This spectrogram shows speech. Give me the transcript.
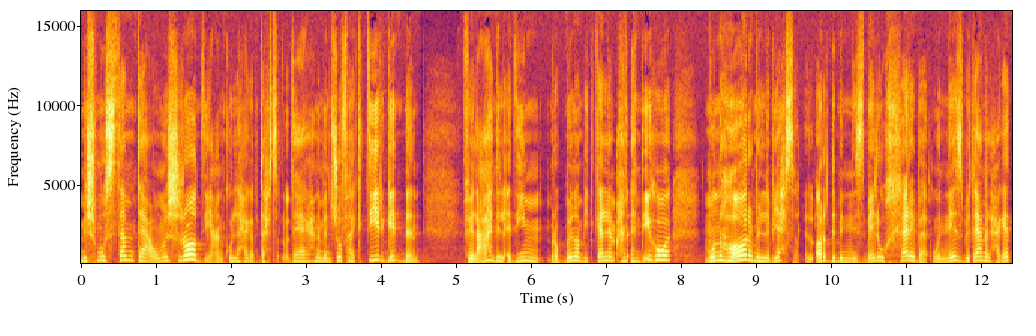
مش مستمتع ومش راضي عن كل حاجة بتحصل. حاجة إحنا بنشوفها كتير جدا في العهد القديم ربنا بيتكلم عن قد إيه هو منهار من اللي بيحصل. الأرض بالنسبة له خربه والناس بتعمل حاجات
